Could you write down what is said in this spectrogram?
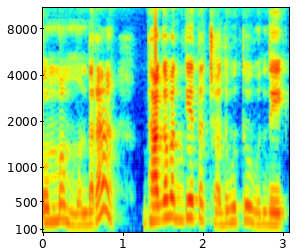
గుమ్మం ముందర భగవద్గీత చదువుతూ ఉంది.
